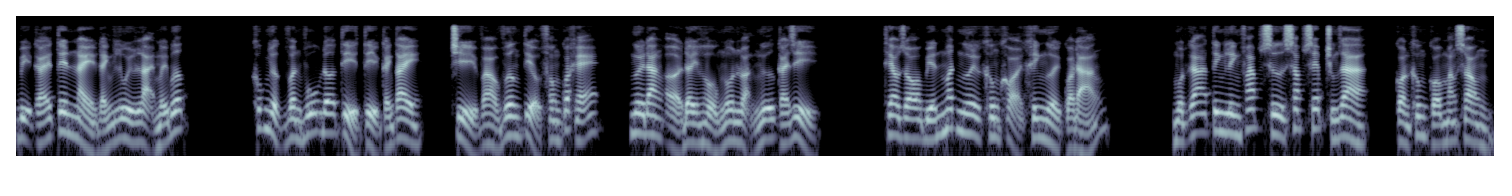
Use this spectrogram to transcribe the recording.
bị cái tên này đánh lui lại mấy bước. Khúc Nhược Vân Vũ đỡ tỉ tỉ cánh tay, chỉ vào Vương Tiểu Phong quát khẽ, ngươi đang ở đây hổ ngôn loạn ngữ cái gì? Theo do biến mất ngươi không khỏi khinh người quá đáng. Một gã tinh linh pháp sư sắp xếp chúng ra, còn không có mang xong,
